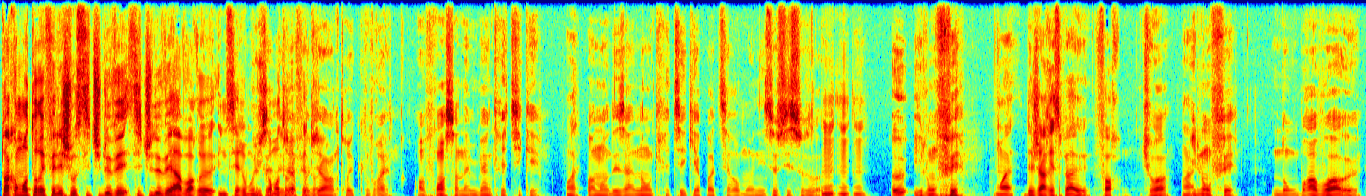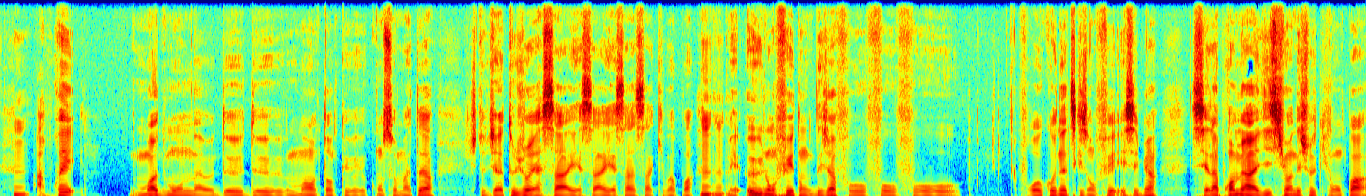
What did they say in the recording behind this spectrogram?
toi, comment t'aurais fait les choses si tu devais, si tu devais avoir euh, une cérémonie Comment t'aurais fait faut dire un truc vrai. En France, on aime bien critiquer. Ouais. Pendant des années, on critique, il n'y a pas de cérémonie, ceci, cela. Hum, hum, hum. Eux, ils l'ont fait. Ouais, déjà respect à eux, fort. Tu vois Ouais. Ils l'ont fait. Donc, bravo à eux. Après, moi, de mon, de, de, moi, en tant que consommateur, je te dirais toujours, il y a ça, il y a ça, il y a ça, ça qui ne va pas. Hum, hum. Mais eux, ils l'ont fait. Donc déjà, il faut, faut, faut, faut reconnaître ce qu'ils ont fait. Et c'est bien. C'est la première édition, des choses qui ne vont pas.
